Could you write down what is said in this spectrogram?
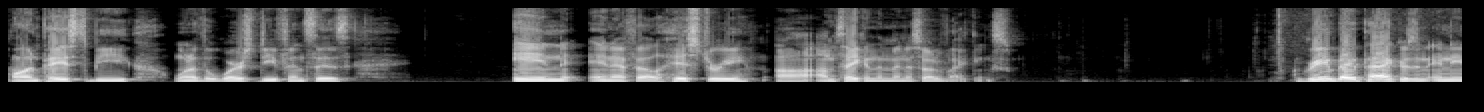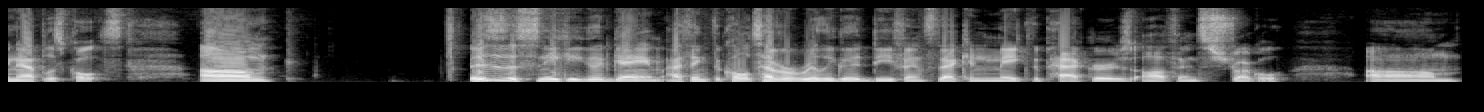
on pace to be one of the worst defenses in NFL history. Uh, I'm taking the Minnesota Vikings. Green Bay Packers and Indianapolis Colts. Um, this is a sneaky good game. I think the Colts have a really good defense that can make the Packers offense struggle. Um,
